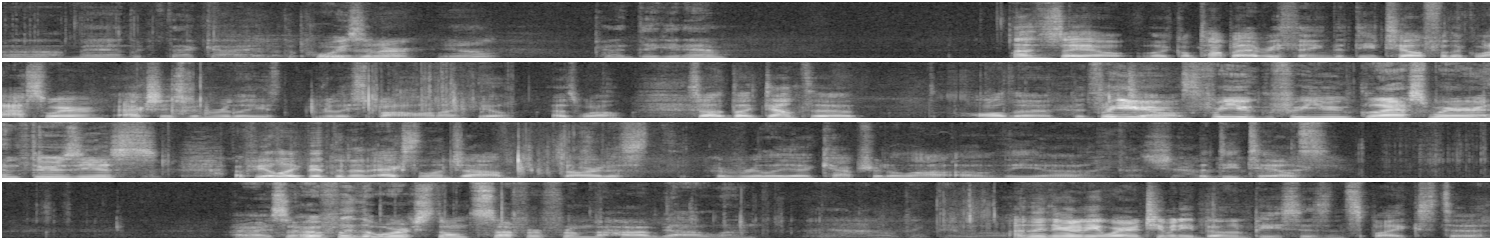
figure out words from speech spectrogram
Oh man, look at that guy. Got a The poisoner. Yeah. Kind of digging him. I have to say, oh, like on top of everything, the detail for the glassware actually has been really, really spot on. I feel as well. So like down to all the the For you, for you, for you glassware enthusiasts. I feel like they did an excellent job. The artists have really uh, captured a lot of the uh, like the details. All right, so hopefully the orcs don't suffer from the hobgoblin. Yeah, I don't think they will. I think they're gonna be wearing too many bone pieces and spikes to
